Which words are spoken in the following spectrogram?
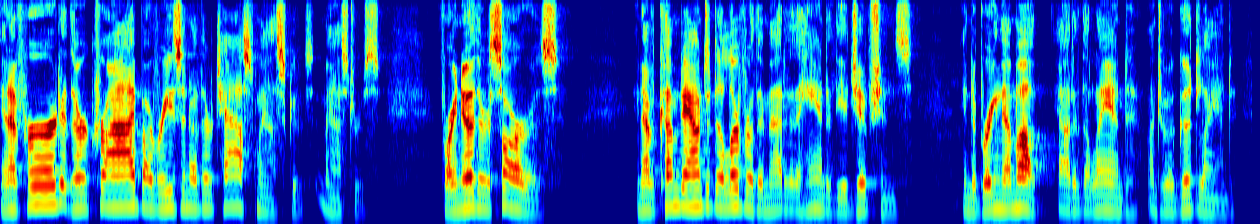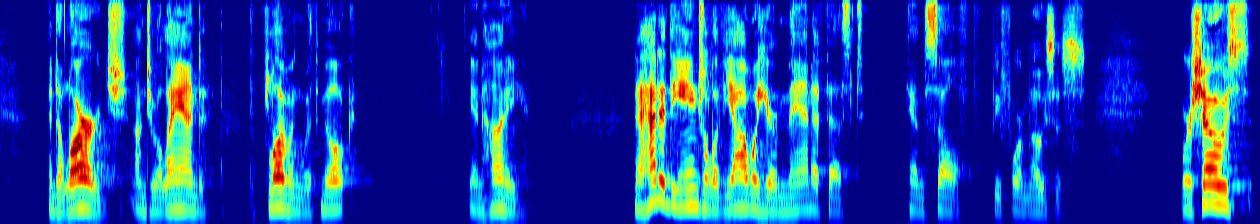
and have heard their cry by reason of their taskmasters, for I know their sorrows, and I have come down to deliver them out of the hand of the Egyptians, and to bring them up out of the land unto a good land, and a large unto a land flowing with milk and honey. Now, how did the angel of Yahweh here manifest himself before Moses? where shows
